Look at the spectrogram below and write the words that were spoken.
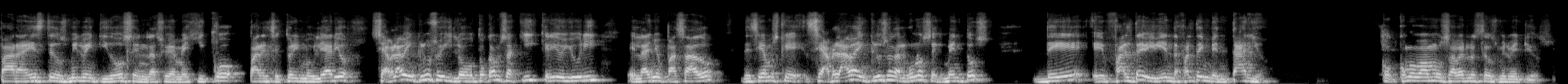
para este 2022 en la Ciudad de México para el sector inmobiliario. Se hablaba incluso, y lo tocamos aquí, querido Yuri, el año pasado, decíamos que se hablaba incluso en algunos segmentos de eh, falta de vivienda, falta de inventario. ¿Cómo, vamos a verlo este 2022?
